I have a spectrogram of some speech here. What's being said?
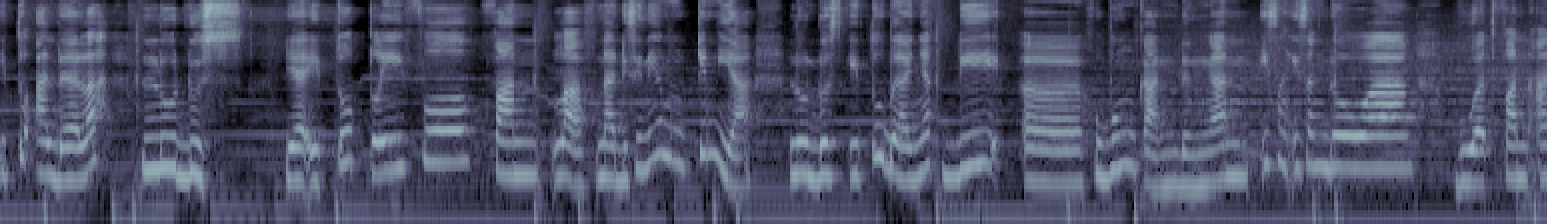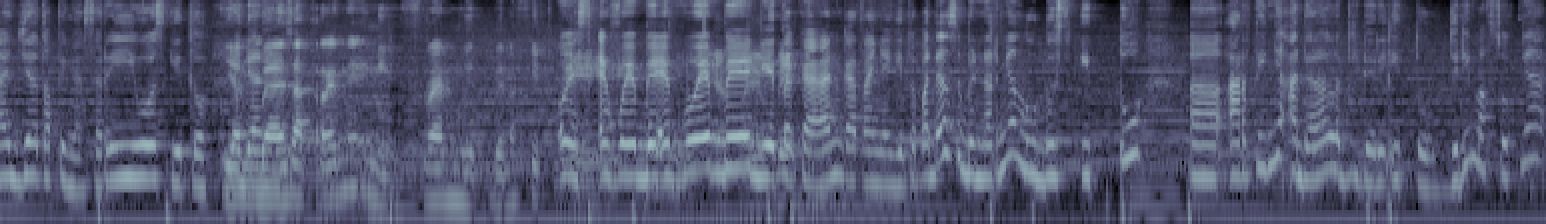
itu adalah ludus yaitu playful fun love. Nah, di sini mungkin ya ludus itu banyak dihubungkan uh, dengan iseng-iseng doang, buat fun aja tapi nggak serius gitu. Yang Dan, bahasa kerennya ini friend with benefit. Wes FWB FWB gitu kan katanya gitu. Padahal sebenarnya ludus itu uh, artinya adalah lebih dari itu. Jadi maksudnya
